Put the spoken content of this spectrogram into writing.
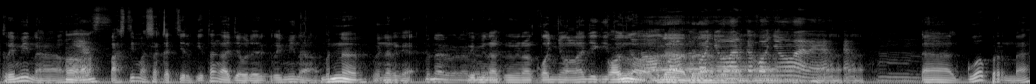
kriminal, Yes. pasti masa kecil kita nggak jauh dari kriminal. Bener, Bener gak? bener, bener. Kriminal-kriminal konyol aja gitu. Konyol. Oh, benar. kekonyolan kekonyolan ya. Nah, Hmm. eh, gua pernah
